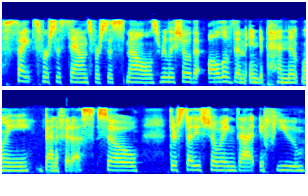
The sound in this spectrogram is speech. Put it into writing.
sights versus sounds versus smells really show that all of them independently benefit us. So there's studies showing that if you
